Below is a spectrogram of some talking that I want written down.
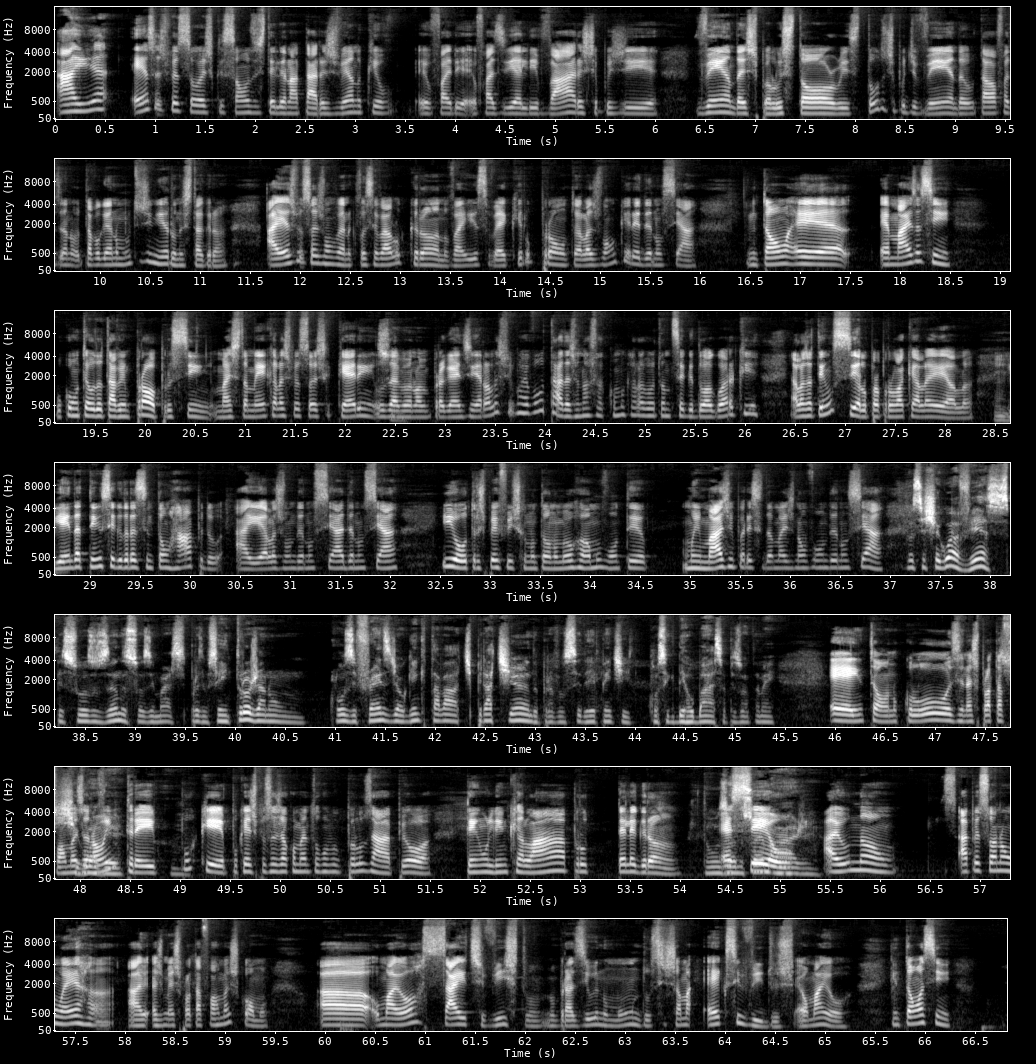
Aí, essas pessoas que são os estelionatários, vendo que eu, eu, faria, eu fazia ali vários tipos de vendas pelo stories, todo tipo de venda. Eu tava fazendo, eu tava ganhando muito dinheiro no Instagram. Aí as pessoas vão vendo que você vai lucrando, vai isso, vai aquilo, pronto, elas vão querer denunciar. Então é é mais assim, o conteúdo estava impróprio, sim, mas também aquelas pessoas que querem usar sim. meu nome para ganhar dinheiro, elas ficam revoltadas. Nossa, como que ela ganhou tanto seguidor agora que ela já tem um selo para provar que ela é ela. Uhum. E ainda tem seguidores assim tão rápido, aí elas vão denunciar, denunciar. E outros perfis que não estão no meu ramo vão ter uma imagem parecida, mas não vão denunciar. Você chegou a ver essas pessoas usando as suas imagens? Por exemplo, você entrou já num close friends de alguém que estava te pirateando para você de repente conseguir derrubar essa pessoa também? É, então, no Close, nas plataformas Chegou eu não entrei. Hum. Por quê? Porque as pessoas já comentam comigo pelo zap, ó. Tem um link lá pro Telegram. é seu. Aí eu não. A pessoa não erra as minhas plataformas como? O maior site visto no Brasil e no mundo se chama Xvideos, é o maior. Então, assim,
